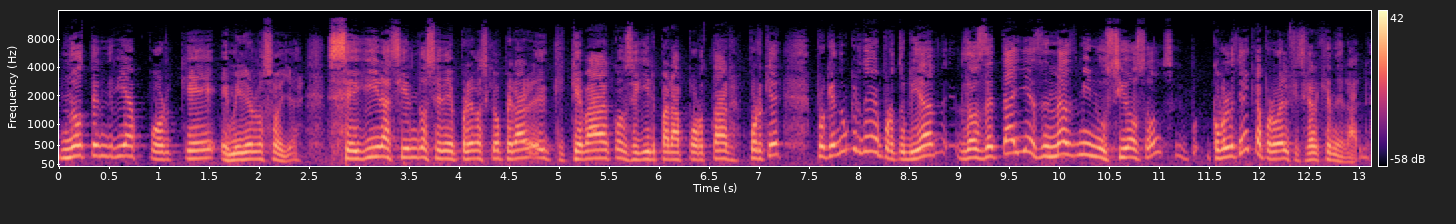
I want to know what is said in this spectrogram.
No tendría por qué Emilio Lozoya seguir haciéndose de pruebas que, operar, eh, que, va a conseguir para aportar. ¿Por qué? Porque en un criterio de oportunidad, los detalles más minuciosos, como lo tiene que aprobar el fiscal general,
